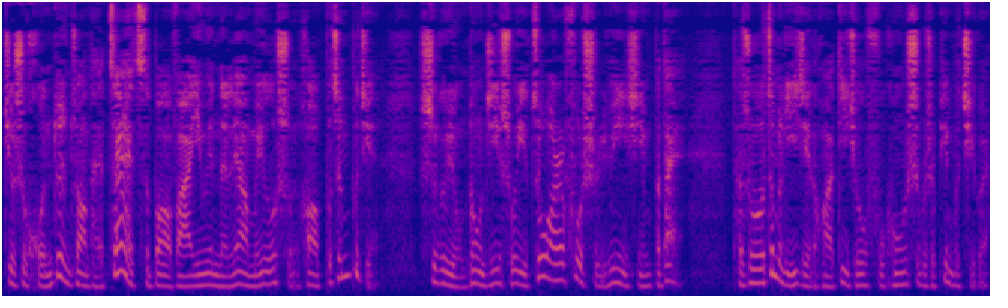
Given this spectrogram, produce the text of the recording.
就是混沌状态，再次爆发。因为能量没有损耗，不增不减，是个永动机，所以周而复始，运行不殆。他说这么理解的话，地球浮空是不是并不奇怪？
